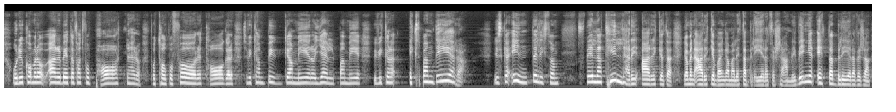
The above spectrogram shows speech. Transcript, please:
Och du kommer att arbeta för att få partner och få tag på företagare. Så vi kan bygga mer och hjälpa mer. Vi kan expandera. Vi ska inte liksom ställa till här i arken. Ja men arken var en gammal etablerad församling. Vi är ingen etablerad församling.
